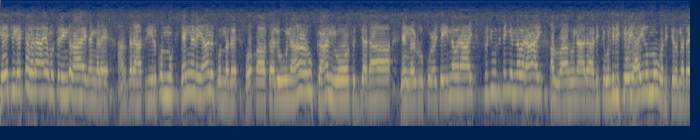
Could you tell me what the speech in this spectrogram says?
ശേഷി കെട്ടവരായ മുസ്ലിങ്ങളായ ഞങ്ങളെ അർദ്ധരാത്രിയിൽ കൊന്നു. എങ്ങനെയാണ് കൊന്നത്? ഓ കാത്തലൂന റുക്കാൻ ഓ സുജ്ജദ ഞങ്ങൾ റുക്കുഴ ചെയ്യുന്നവരായി സുജൂദ് ചെയ്യുന്നവരായി അള്ളാഹുവിനെ ആരാധിച്ചു കൊണ്ടിരിക്കുകയായിരുന്നു വധിച്ചിരുന്നത്.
